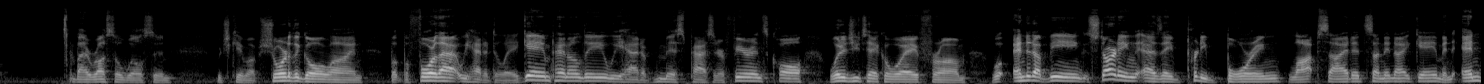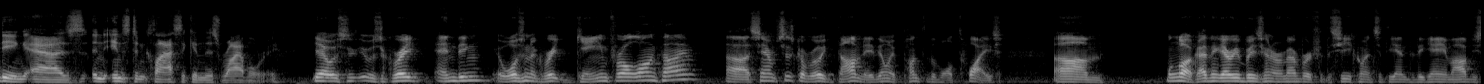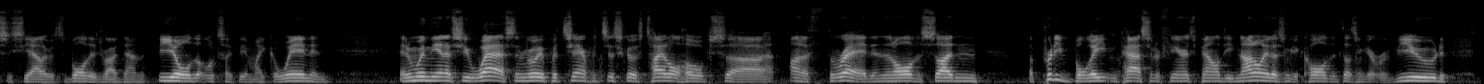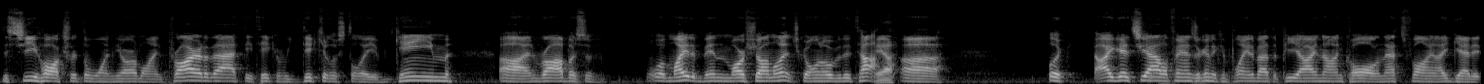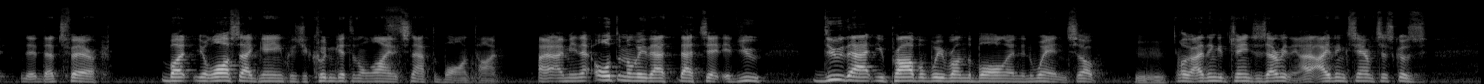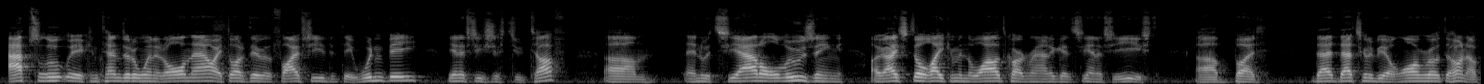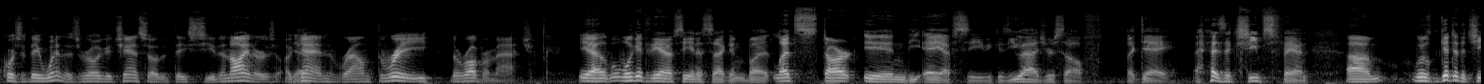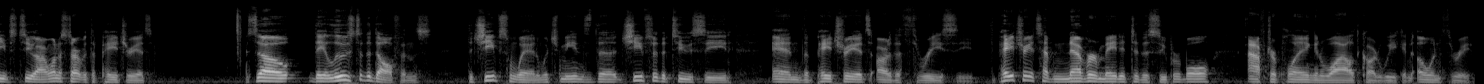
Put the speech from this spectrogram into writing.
by Russell Wilson which came up short of the goal line. But before that, we had a delay of game penalty. We had a missed pass interference call. What did you take away from what ended up being starting as a pretty boring, lopsided Sunday night game and ending as an instant classic in this rivalry? Yeah, it was it was a great ending. It wasn't a great game for a long time. Uh, San Francisco really dominated. They only punted the ball twice. Um, well, look, I think everybody's going to remember it for the sequence at the end of the game. Obviously, Seattle gets the ball, they drive down the field. It looks like they might go in and and win the NFC West and really put San Francisco's title hopes uh, on a thread. And then all of a sudden, a pretty blatant pass interference penalty not only doesn't get called, it doesn't get reviewed. The Seahawks are at the one yard line. Prior to that, they take a ridiculous delay of game uh, and rob us of what might have been Marshawn Lynch going over the top. Yeah. Uh, look, I get Seattle fans are going to complain about the PI non-call, and that's fine. I get it. That's fair. But you lost that game because you couldn't get to the line and snap the ball on time. I, I mean, ultimately, that that's it. If you do that, you probably run the ball in and win. So, mm-hmm. look, I think it changes everything. I, I think San Francisco's absolutely a contender to win it all now. I thought if they were the five seed that they wouldn't be. The NFC is just too tough. Um, and with Seattle losing, like, I still like him in the wild card round against the NFC East, uh, but that that's going to be a long road to hoe. Now, of course, if they win, there's a really good chance so that they see the Niners again, yeah. round three, the rubber match. Yeah, we'll get to the NFC in a second, but let's start in the AFC because you had yourself a day as a Chiefs fan. Um, we'll get to the Chiefs too. I want to start with the Patriots. So they lose to the Dolphins. The Chiefs win, which means the Chiefs are the two seed and the Patriots are the three seed. The Patriots have never made it to the Super Bowl after playing in Wild Card Week in 0 3.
